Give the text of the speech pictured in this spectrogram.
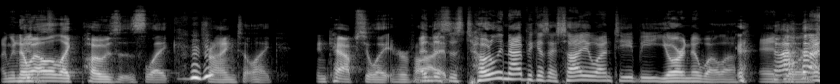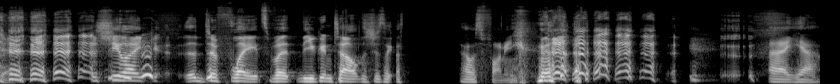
I'm gonna do Noella like poses, like trying to like encapsulate her vibe. and this is totally not because I saw you on TV. You're Noella, and you're Jen. she like deflates, but you can tell that she's like, that was funny. uh, yeah.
